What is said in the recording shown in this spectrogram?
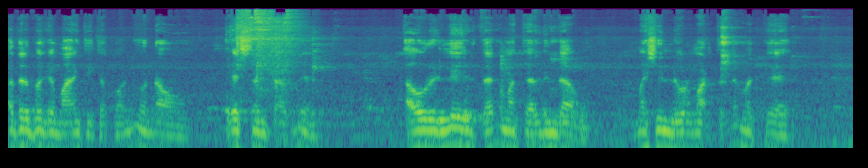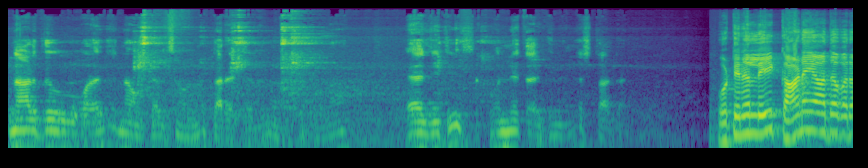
ಅದರ ಬಗ್ಗೆ ಮಾಹಿತಿ ತಗೊಂಡು ನಾವು ಎಸ್ ಅಂತ ಅವರು ಇಲ್ಲೇ ಇರ್ತಾರೆ ಮತ್ತು ಅಲ್ಲಿಂದ ಮಷಿನ್ ಲೋಡ್ ಮಾಡ್ತಾರೆ ಮತ್ತು ನಾಡ್ದು ಒಳಗೆ ನಾವು ಕೆಲಸವನ್ನು ಕಾರ್ಯಾಚರಣೆ ಆ್ಯಸ್ ಇಟ್ ಈಸ್ ಒಂದನೇ ತಾರೀಕಿನಿಂದ ಸ್ಟಾರ್ಟ್ ಆಗಿದೆ ಒಟ್ಟಿನಲ್ಲಿ ಕಾಣೆಯಾದವರ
